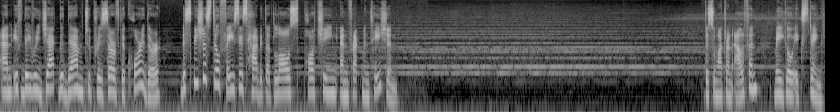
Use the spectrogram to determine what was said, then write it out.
And if they reject the dam to preserve the corridor, the species still faces habitat loss, poaching, and fragmentation. The Sumatran elephant may go extinct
